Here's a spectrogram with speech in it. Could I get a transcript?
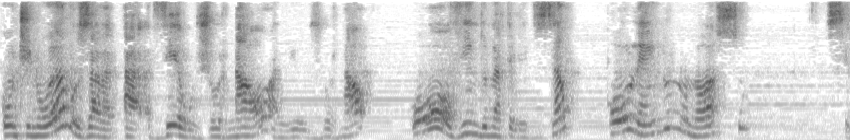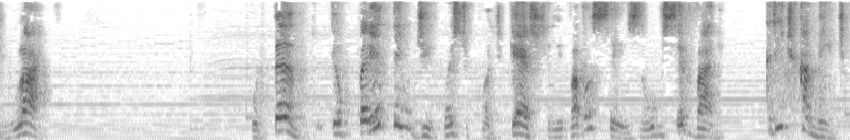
continuamos a, a ver o jornal, a ler o jornal, ou ouvindo na televisão, ou lendo no nosso celular. Portanto, eu pretendi com este podcast levar vocês a observarem criticamente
